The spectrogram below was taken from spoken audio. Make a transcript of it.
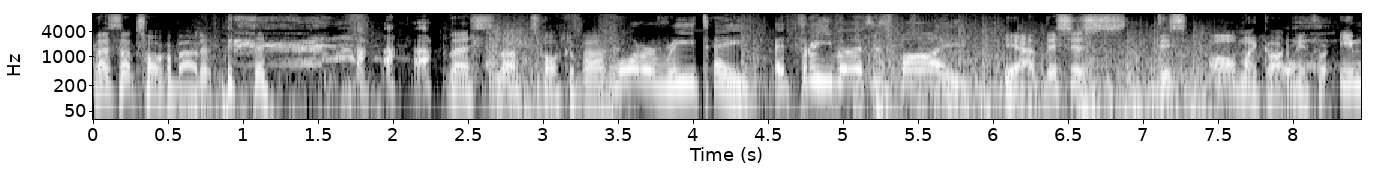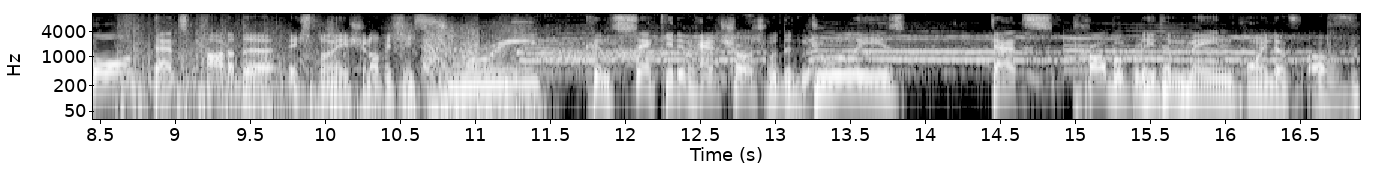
Let's not talk about it. Let's not talk about it. What a retake A three versus five. Yeah, this is this. Oh my god! I mean, for Emo, that's part of the explanation. Obviously, three consecutive headshots with the dualies. That's probably the main point of, of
